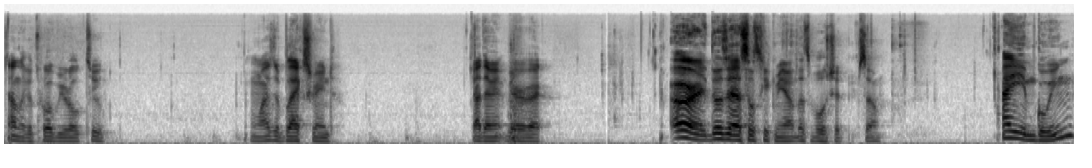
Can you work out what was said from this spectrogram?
Sound like a 12 year old, too. Why is it black screened? God damn it, be right back. Alright, those assholes kicked me out. That's bullshit. So, I am going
